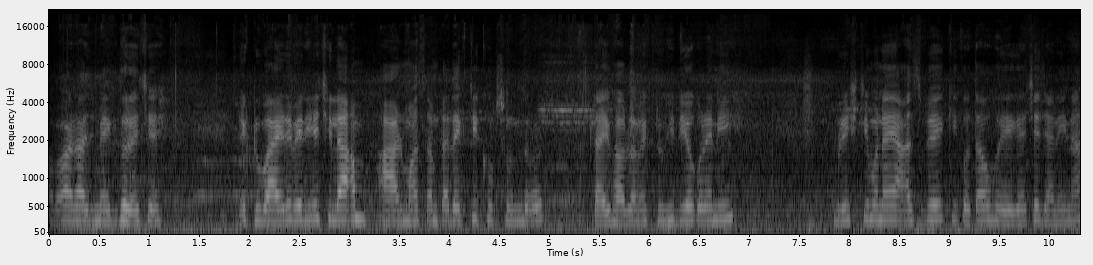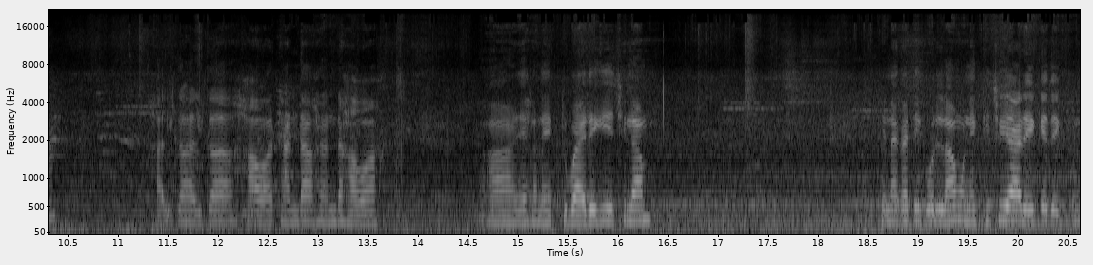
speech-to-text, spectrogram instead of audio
আবার আজ মেঘ ধরেছে। একটু বাইরে বেরিয়েছিলাম, আর মৌসামটা দেখছি খুব সুন্দর। তাই ভাবলাম একটু ভিডিও করে নিই। বৃষ্টি মনে হয় আসবে, কি কোথাও হয়ে গেছে জানি না। হালকা হালকা হাওয়া, ঠান্ডা ঠান্ডা হাওয়া। আর এখানে একটু বাইরে গিয়েছিলাম। কেনাকাটি করলাম, অনেক কিছুই আর একে দেখুন।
